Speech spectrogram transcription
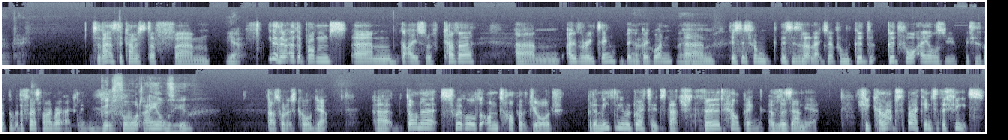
okay. So that's the kind of stuff. Um, yeah. You know, there are other problems um, that I sort of cover um, overeating being a big one. Um, this is from this is a little excerpt from Good Good for Ails You, which is the, the first one I wrote actually. Good for what ails you? That's what it's called. Yeah. Uh, Donna swiveled on top of George, but immediately regretted that third helping of lasagna. She collapsed back into the sheets.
